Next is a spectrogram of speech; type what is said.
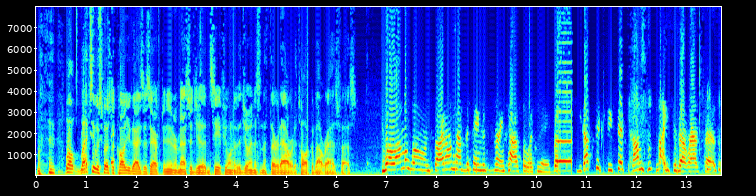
Well, Lexi was supposed to call you guys this afternoon or message you and see if you wanted to join us in the third hour to talk about Rasfest. Well, I'm alone, so I don't have the famous Frank Castle with me. But you got 66, and I'm psyched about Rasfest.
